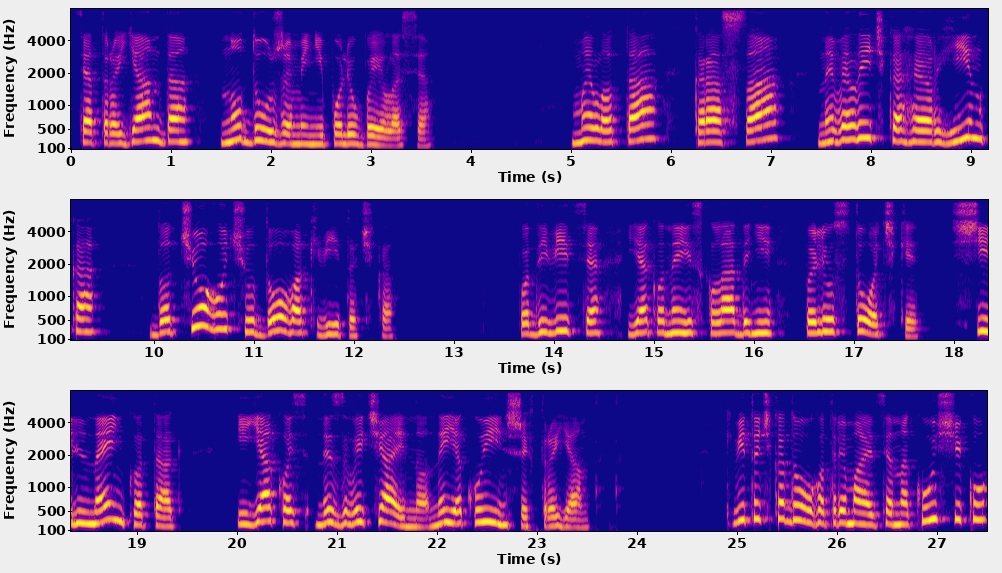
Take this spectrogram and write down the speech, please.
ця троянда ну дуже мені полюбилася. Милота, краса, невеличка георгінка, до чого чудова квіточка. Подивіться, як у неї складені пелюсточки, щільненько так і якось незвичайно, не як у інших троянд. Квіточка довго тримається на кущику.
